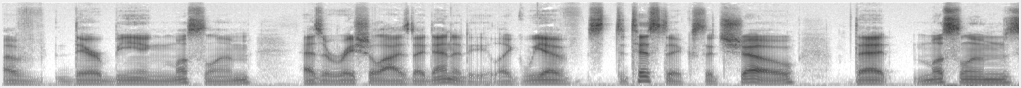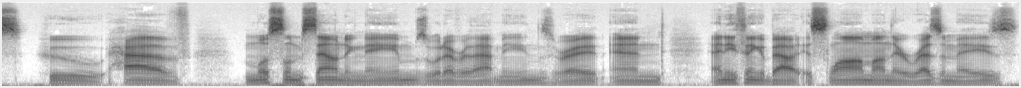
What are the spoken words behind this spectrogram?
of their being Muslim as a racialized identity. Like we have statistics that show that Muslims who have Muslim sounding names, whatever that means, right? And anything about Islam on their resumes,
